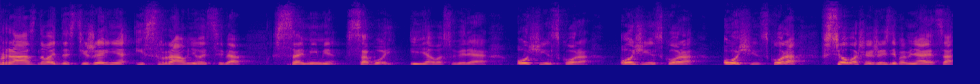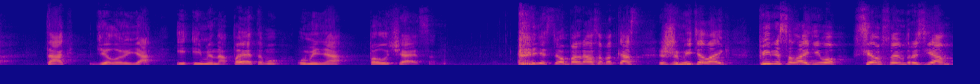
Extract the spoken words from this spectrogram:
праздновать достижения и сравнивать себя с самими собой. И я вас уверяю, очень скоро, очень скоро, очень скоро все в вашей жизни поменяется. Так делаю я. И именно поэтому у меня получается. Если вам понравился подкаст, жмите лайк, пересылайте его всем своим друзьям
